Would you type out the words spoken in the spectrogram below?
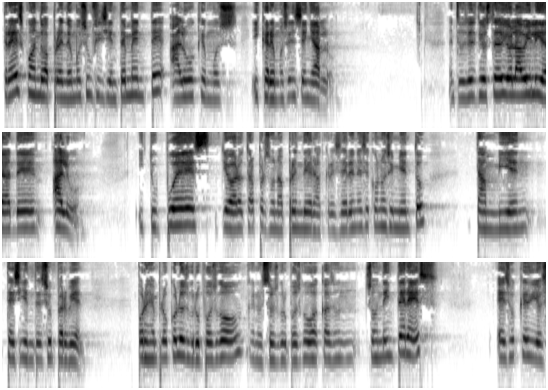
Tres, cuando aprendemos suficientemente algo que hemos y queremos enseñarlo. Entonces Dios te dio la habilidad de algo y tú puedes llevar a otra persona a aprender, a crecer en ese conocimiento, también te sientes súper bien. Por ejemplo, con los grupos Go, que nuestros grupos Go acá son, son de interés, eso que Dios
